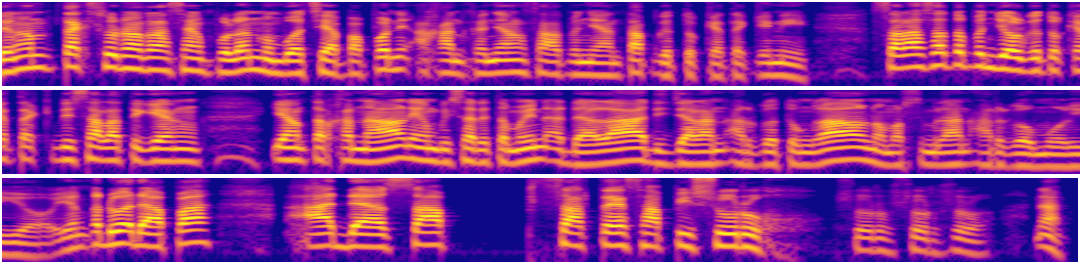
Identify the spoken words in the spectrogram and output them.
Dengan tekstur dan rasa yang pulen membuat siapa pun yang akan kenyang saat menyantap getuk ketek ini. Salah satu penjual getuk ketek di Salatiga yang yang terkenal yang bisa ditemuin adalah di Jalan Argo Tunggal nomor 9 Argo Mulyo. Yang kedua ada apa? Ada sap sate sapi suruh, suruh, suruh, suruh. Nah,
